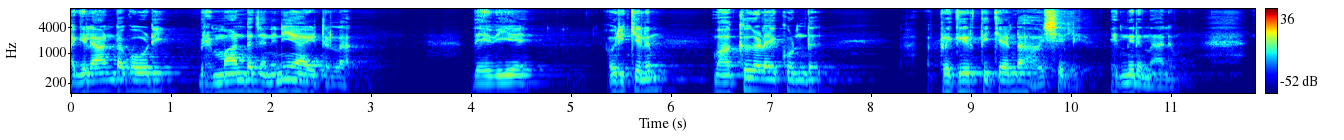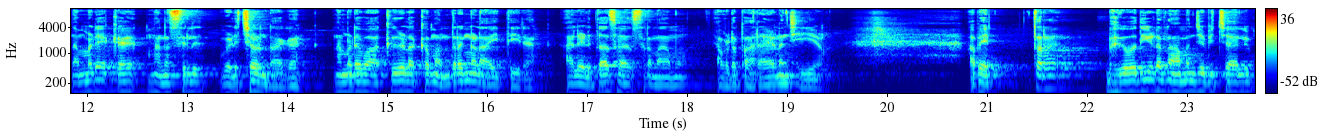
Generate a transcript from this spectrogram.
അഖിലാണ്ടകോടി ബ്രഹ്മാണ്ട ജനനിയായിട്ടുള്ള ദേവിയെ ഒരിക്കലും വാക്കുകളെ കൊണ്ട് പ്രകീർത്തിക്കേണ്ട ആവശ്യമില്ല. എന്നിരുന്നാലും നമ്മുടെയൊക്കെ മനസ്സിൽ വെളിച്ചമുണ്ടാകാൻ നമ്മുടെ വാക്കുകളൊക്കെ മന്ത്രങ്ങളായിത്തീരാൻ ആ ലളിതാ സഹസ്രനാമം അവിടെ പാരായണം ചെയ്യുകയാണ് അപ്പോൾ എത്ര ഭഗവതിയുടെ നാമം ജപിച്ചാലും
